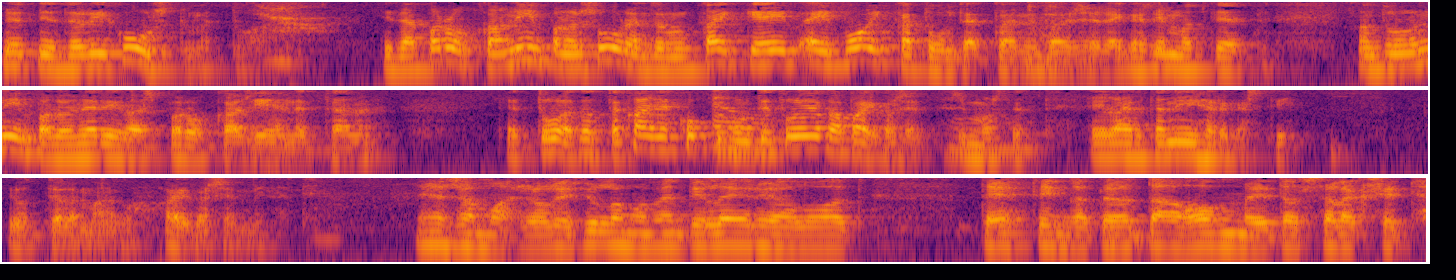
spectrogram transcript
Nyt niitä oli 60 000. Niin tämä porukka on niin paljon suurentunut, kaikki ei, ei voikaan tuntea toinen toiseen, eikä semmoinen, että on tullut niin paljon erilaista porukkaa siihen, että, että tulee, totta kai ne kuppikuntia tulee joka paikassa, että semmoista, että ei lähdetä niin herkästi juttelemaan kuin aikaisemmin. Että. Niin sama se oli silloin, kun mentiin leirialueelta, tehtiin kato jotain hommia, tuossa läksit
